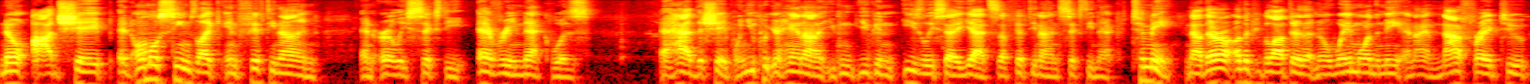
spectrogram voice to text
no odd shape. It almost seems like in 59 and early 60 every neck was had the shape. When you put your hand on it you can you can easily say yeah it's a 59 60 neck to me. Now there are other people out there that know way more than me and i am not afraid to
